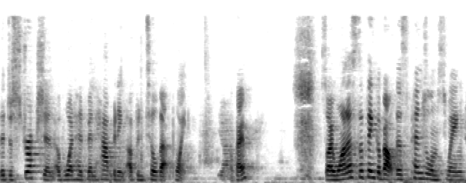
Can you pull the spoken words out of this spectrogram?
the destruction of what had been happening up until that point. Okay? So I want us to think about this pendulum swing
